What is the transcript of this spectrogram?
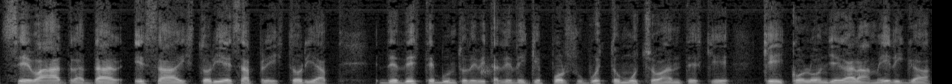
se va a tratar esa historia, esa prehistoria desde este punto de vista, desde que por supuesto mucho antes que, que Colón llegara a América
